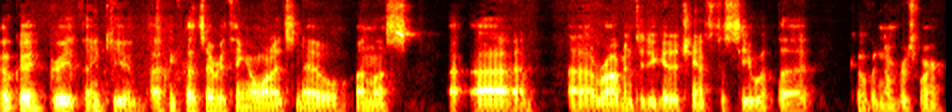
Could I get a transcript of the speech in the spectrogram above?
Okay, great. Thank you. I think that's everything I wanted to know, unless, uh, uh, Robin, did you get a chance to see what the COVID numbers were?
